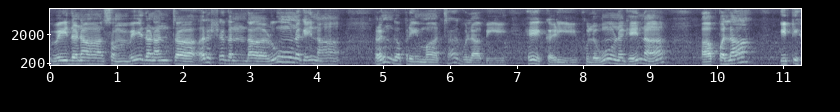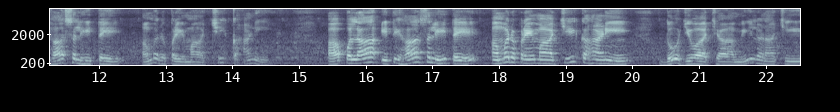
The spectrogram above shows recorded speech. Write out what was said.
वेदना संवेदनांचा हर्षगंधाळून घेना रंग प्रेमाचा गुलाबी हे कळी फुलवून घेना आपला इतिहास लिहिते अमर प्रेमाची कहाणी. आपला इतिहास लिहिते अमर प्रेमाची कहाणी. दो जीवाच्या मिलनाची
